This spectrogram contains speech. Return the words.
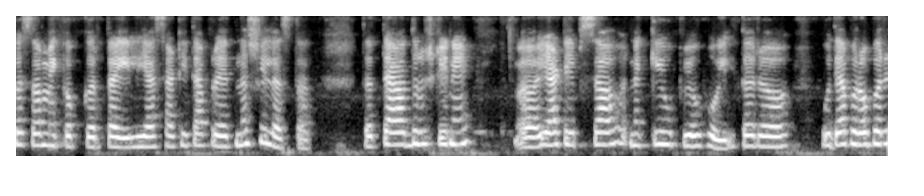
कसा मेकअप करता येईल यासाठी त्या प्रयत्नशील असतात. तर त्या दृष्टीने या टिप्सचा नक्की उपयोग होईल. तर उद्या बरोबर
